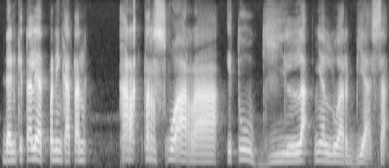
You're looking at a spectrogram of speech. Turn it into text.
Dan kita lihat peningkatan karakter suara itu gilanya luar biasa.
